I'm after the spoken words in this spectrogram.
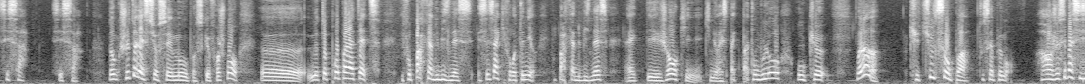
C'est ça. C'est ça. Donc je te laisse sur ces mots parce que franchement, euh, ne te prends pas la tête. Il faut pas faire du business. Et c'est ça qu'il faut retenir. Il faut pas faire du business avec des gens qui, qui, ne respectent pas ton boulot ou que, voilà, que tu le sens pas, tout simplement. Alors je sais pas si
